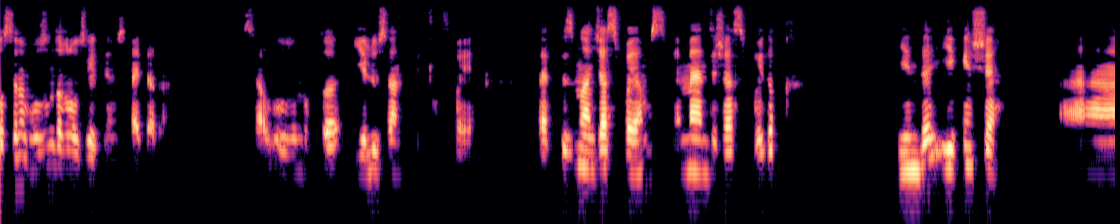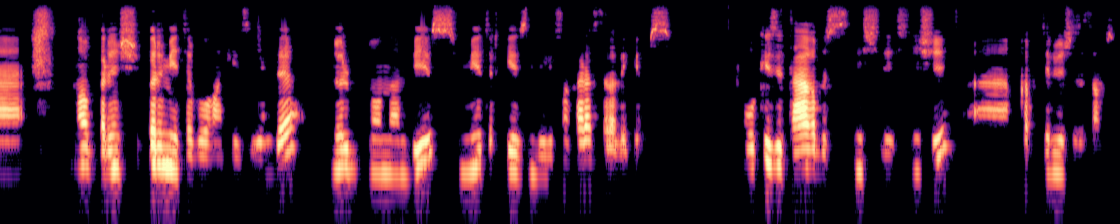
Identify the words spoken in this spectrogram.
осының ұзындығын өзгертеміз қайтадан мысалы ұзындықты елу сантиметр қылып қояйық так біз мынаны жазып қоямыз мәнді жазып қойдық енді екінші мынау бірінші бір метр болған кезде енді нөл бүтін оннан бес метр кезіндегісін қарастырады екенбіз. Ол кезде тағы біз неше неше қырық тербеліс жасатамыз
